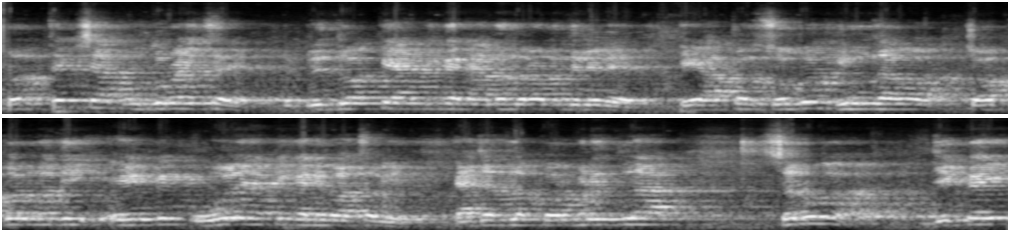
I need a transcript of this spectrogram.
प्रत्यक्षात उतरवायचं आहे हे या ठिकाणी आनंदरावने दिलेले आहे. हे आपण सोबत घेऊन जावं चॉपरमध्ये एक एक ओळ या ठिकाणी वाचावी. त्याच्यातला परभणीतला सर्व जे काही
